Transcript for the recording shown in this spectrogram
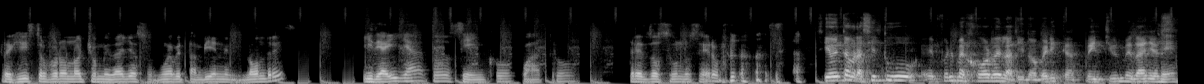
registro fueron ocho medallas o nueve también en Londres y de ahí ya todos cinco, cuatro, tres, dos, uno, cero. Sí, ahorita Brasil tuvo, eh, fue el mejor de Latinoamérica, 21 medallas. Sí.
